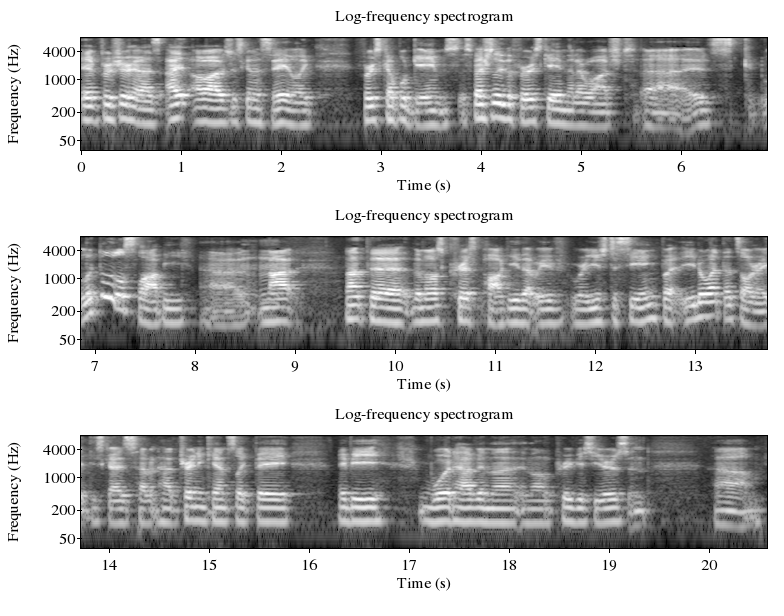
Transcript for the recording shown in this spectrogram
it for sure has. I oh, I was just gonna say like first couple games, especially the first game that I watched. Uh, it's looked a little sloppy. Uh, Mm-hmm. Not not the the most crisp hockey that we've we're used to seeing. But you know what? That's all right. These guys haven't had training camps like they maybe would have in the in the previous years, and um,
